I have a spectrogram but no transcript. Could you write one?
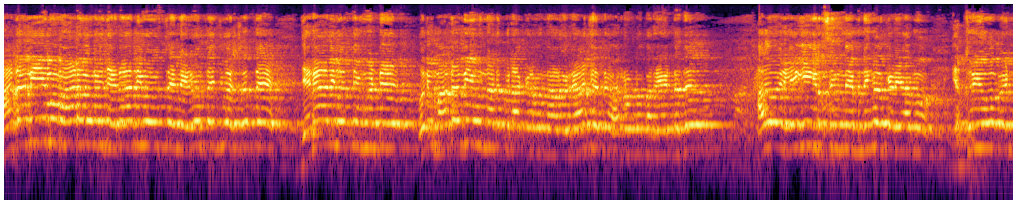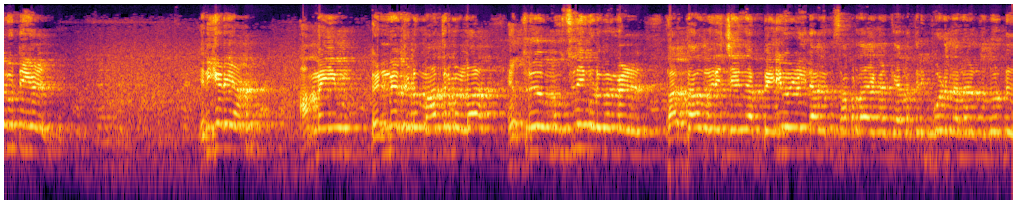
മതനിയമമാണ് ഒരു ജനാധിപത്യത്തിൽ എഴുപത്തഞ്ച് വർഷത്തെ ജനാധിപത്യം കൊണ്ട് ഒരു മതനിയമം നടപ്പിലാക്കണമെന്നാണ് രാജ്യത്തെ ഭരണകൂടം പറയേണ്ടത്. അത് ഒരു ഏകീകൃത നിങ്ങൾക്കറിയാമോ? എത്രയോ പെൺകുട്ടികൾ. എനിക്കറിയാം. അമ്മയും പെൺമക്കളും മാത്രമല്ല എത്രയോ മുസ്ലിം കുടുംബങ്ങൾ ഭർത്താവ് മരിച്ചു കഴിഞ്ഞാൽ പെരുവഴിയിലാകുന്ന സമ്പ്രദായങ്ങൾ കേരളത്തിൽ ഇപ്പോഴും നിലനിൽക്കുന്നുണ്ട്.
